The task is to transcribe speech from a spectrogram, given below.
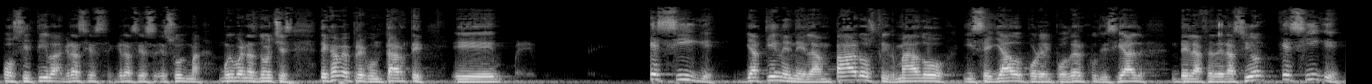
positiva. Gracias, gracias, Zulma. Muy buenas noches. Déjame preguntarte, ¿qué sigue? Ya tienen el amparo firmado y sellado por el Poder Judicial de la Federación. ¿Qué sigue?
